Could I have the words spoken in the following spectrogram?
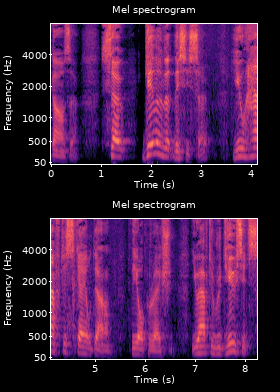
Gaza. So, given that this is so, you have to scale down the operation. You have to reduce its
